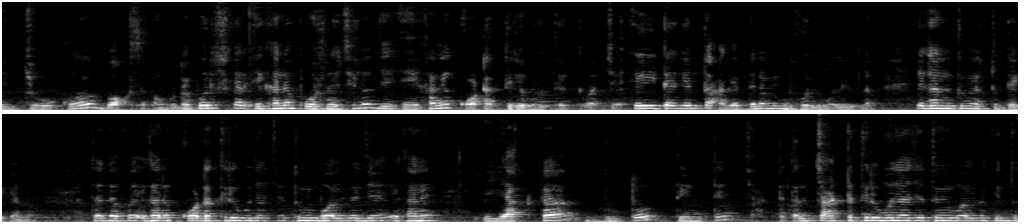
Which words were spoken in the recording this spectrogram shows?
এই চৌকো বক্সের অঙ্কটা পরিষ্কার। এখানে প্রশ্ন ছিল যে এখানে কটা ত্রিভুজ দেখতে পাচ্ছ? এইটা কিন্তু আগের দিন আমি ভুল বলে দিলাম এখানে তুমি একটু দেখে নাও। তা দেখো, এখানে কটা ত্রিভুজ আছে? তুমি বলবে যে এখানে এই একটা, দুটো, তিনটে, চারটে। তাহলে চারটে ত্রিভুজ আছে তুমি বলবে, কিন্তু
